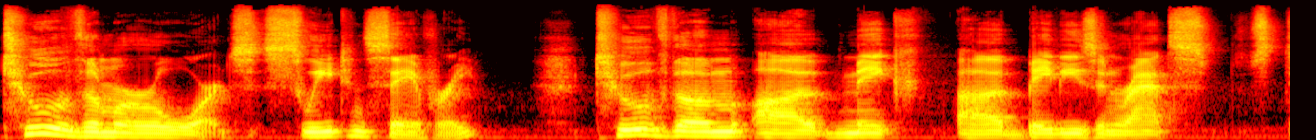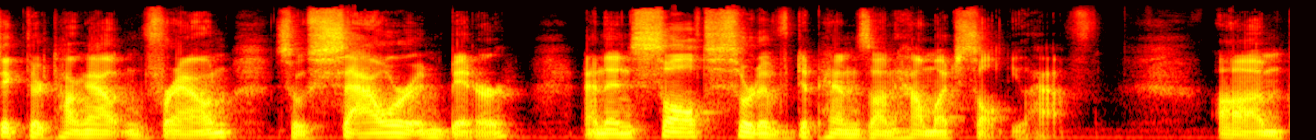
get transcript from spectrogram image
two of them are rewards: sweet and savory. Two of them uh, make uh, babies and rats stick their tongue out and frown. So sour and bitter. And then salt sort of depends on how much salt you have. Um,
